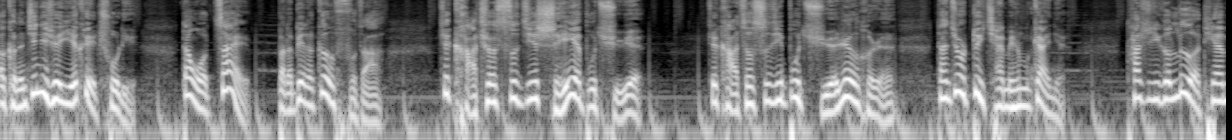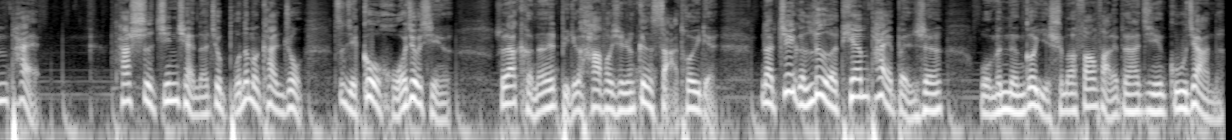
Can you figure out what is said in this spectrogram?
啊，可能经济学也可以处理，但我再把它变得更复杂。这卡车司机谁也不取悦，这卡车司机不取悦任何人，但就是对钱没什么概念。他是一个乐天派，他视金钱呢就不那么看重，自己够活就行，所以他可能比这个哈佛学生更洒脱一点。那这个乐天派本身，我们能够以什么方法来对他进行估价呢？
